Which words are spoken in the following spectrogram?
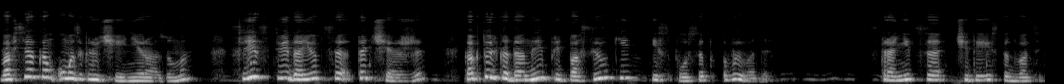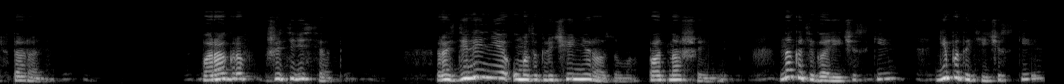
Во всяком умозаключении разума следствие дается тотчас же, как только даны предпосылки и способ вывода. Страница 422. Параграф 60. Разделение умозаключений разума по отношению на категорические, гипотетические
